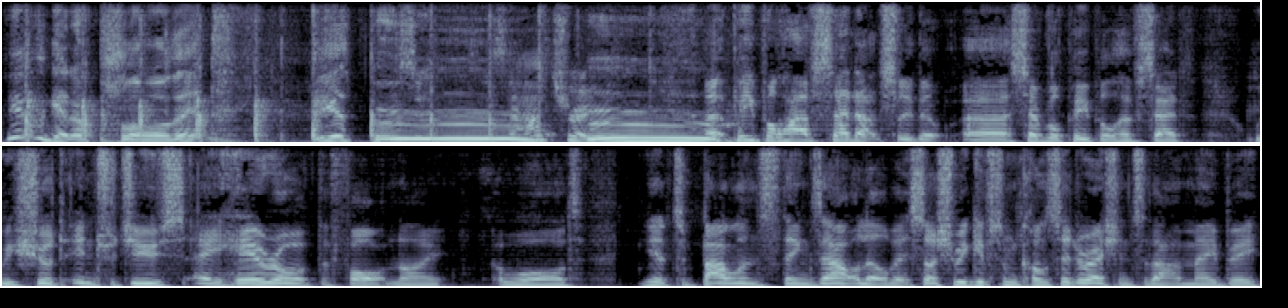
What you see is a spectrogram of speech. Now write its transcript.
He doesn't get applauded. He gets It's boo. a hat trick. Uh, people have said actually that uh, several people have said we should introduce a hero of the fortnight award, you know, to balance things out a little bit. So should we give some consideration to that and maybe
